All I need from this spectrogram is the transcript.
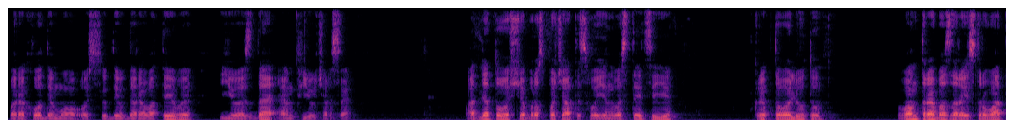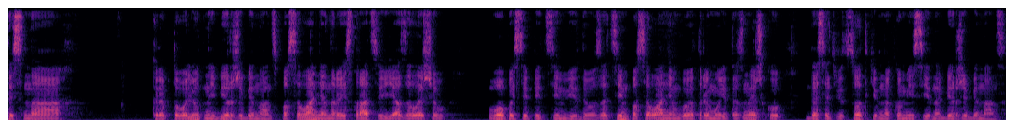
Переходимо ось сюди в деривативи USD M Futures. А для того, щоб розпочати свої інвестиції в криптовалюту, вам треба зареєструватись на криптовалютній біржі Binance. Посилання на реєстрацію я залишив в описі під цим відео. За цим посиланням ви отримуєте знижку 10% на комісії на біржі Binance.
